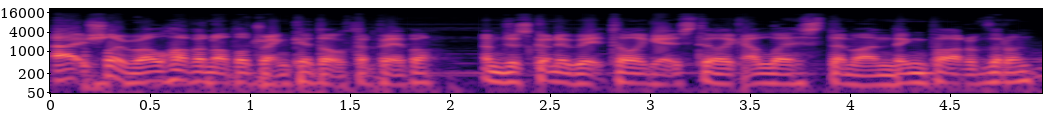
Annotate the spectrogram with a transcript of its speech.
I actually will have another drink of Dr. Pepper. I'm just gonna wait till it gets to like a less demanding part of the run.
